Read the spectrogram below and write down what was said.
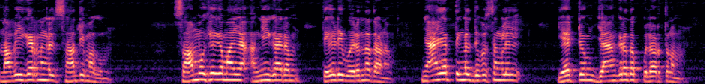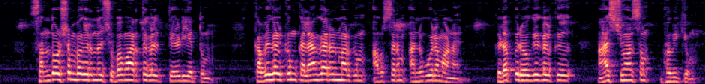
നവീകരണങ്ങൾ സാധ്യമാകും. സാമൂഹികമായ അംഗീകാരം തേടി വരുന്നതാണ്. ഞായർ തിങ്കൾ ദിവസങ്ങളിൽ ഏറ്റവും ജാഗ്രത പുലർത്തണം. സന്തോഷം പകരുന്ന ശുഭവാർത്തകൾ തേടിയെത്തും. കവികൾക്കും കലാകാരന്മാർക്കും അവസരം അനുകൂലമാണ്. കിടപ്പ് രോഗികൾക്ക് ആശ്വാസം ഭവിക്കും.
